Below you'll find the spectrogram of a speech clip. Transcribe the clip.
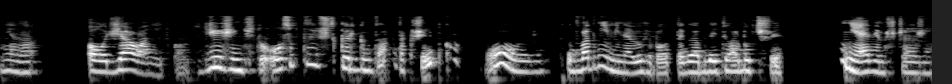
Nie no. O, działa mi w końcu. 10 to osób, to już skargam tak szybko? Boże. Tylko dwa dni minęły chyba od tego update'u, albo trzy. Nie wiem, szczerze.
